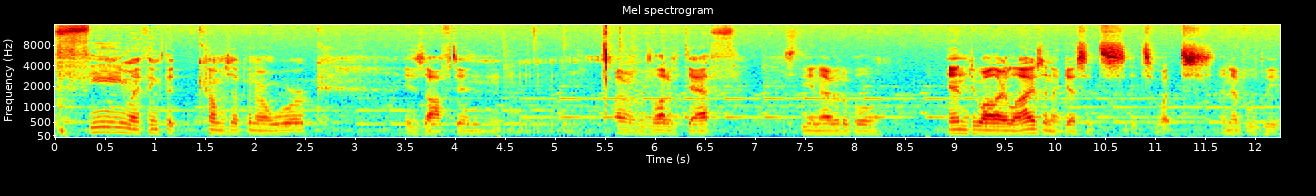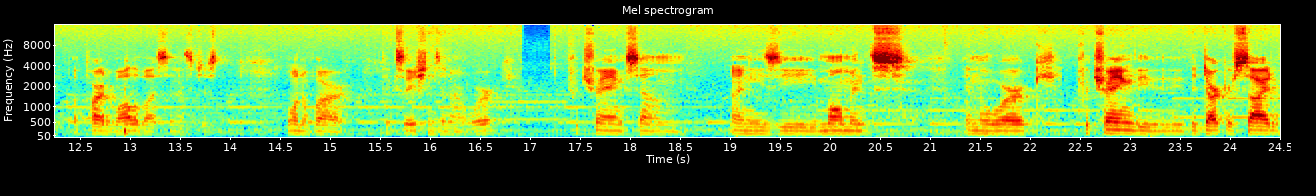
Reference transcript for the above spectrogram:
theme I think that comes up in our work is often, I don't know, there's a lot of death. It's the inevitable end to all our lives, and I guess it's, it's what's inevitably a part of all of us, and it's just one of our fixations in our work. Portraying some uneasy moments in the work, portraying the, the darker side of,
